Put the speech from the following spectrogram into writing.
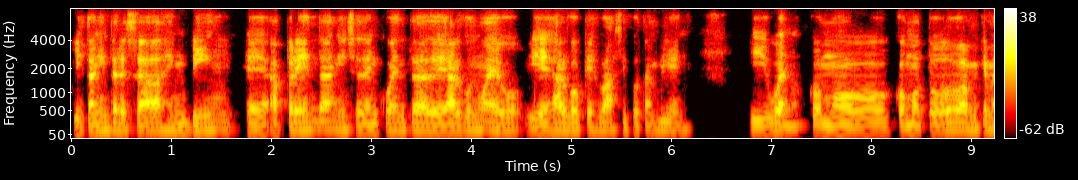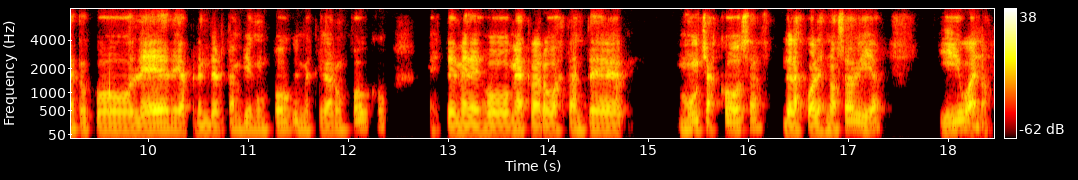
y están interesadas en BIM, eh, aprendan y se den cuenta de algo nuevo y es algo que es básico también. Y bueno, como, como todo a mí que me tocó leer y aprender también un poco, investigar un poco, este, me dejó, me aclaró bastante muchas cosas de las cuales no sabía y bueno,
